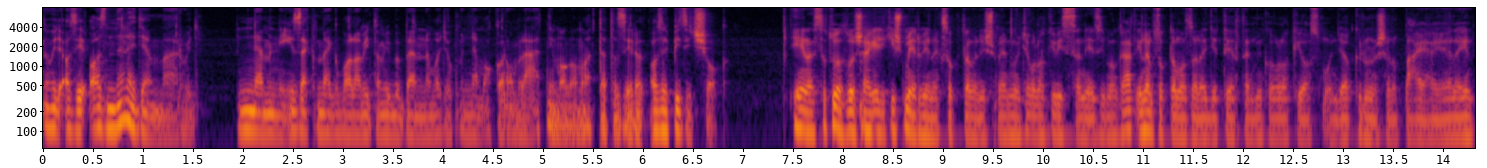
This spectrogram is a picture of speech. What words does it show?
hogy azért az ne legyen már, hogy nem nézek meg valamit, amiben benne vagyok, mert nem akarom látni magamat. Tehát azért az egy picit sok. Én ezt a tudatosság egyik ismérvének szoktam elismerni, hogyha valaki visszanézi magát. Én nem szoktam azzal egyetérteni, mikor valaki azt mondja, különösen a pályája elején,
